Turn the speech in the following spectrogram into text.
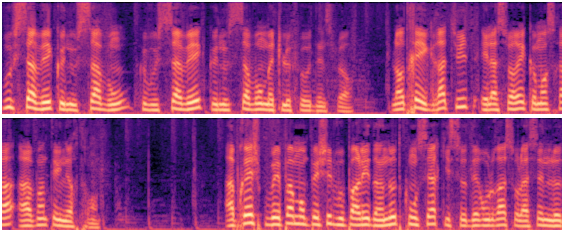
vous savez que nous savons, que vous savez que nous savons mettre le feu au dance floor. L'entrée est gratuite et la soirée commencera à 21h30. Après, je pouvais pas m'empêcher de vous parler d'un autre concert qui se déroulera sur la scène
